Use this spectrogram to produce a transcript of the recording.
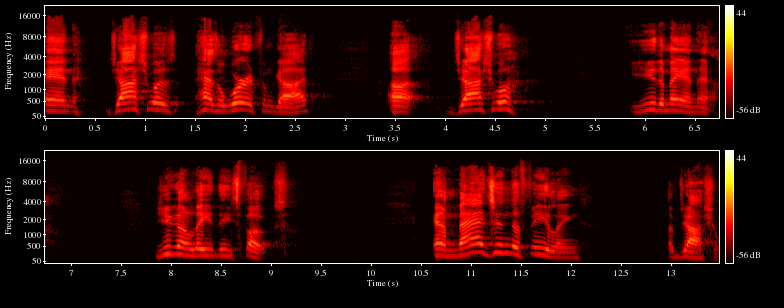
And Joshua has a word from God. Uh, Joshua, you're the man now. You're going to lead these folks. And imagine the feeling of Joshua.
